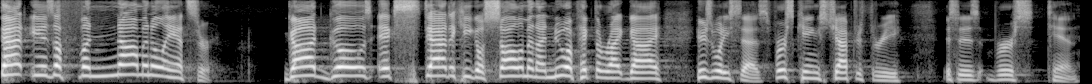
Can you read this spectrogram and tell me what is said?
That is a phenomenal answer. God goes ecstatic. He goes, Solomon, I knew I picked the right guy. Here's what he says 1 Kings chapter 3. This is verse 10.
